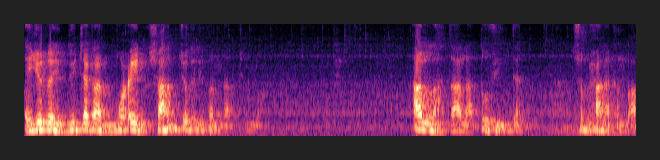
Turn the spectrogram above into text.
এই জন্য এই দুই টাকার মহিন সাহায্যকারী বান্দার জন্য। আল্লাহ তালা তৌফিক দেন। সুবহানাক আল্লাহ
